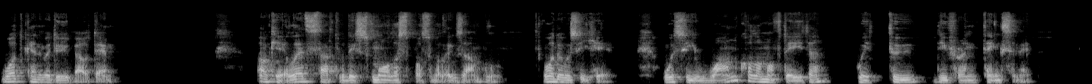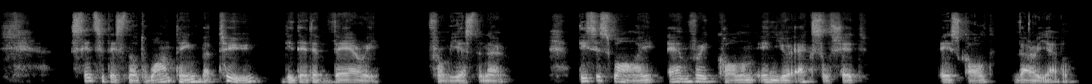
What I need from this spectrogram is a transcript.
what can we do about them. Okay, let's start with the smallest possible example. What do we see here? We see one column of data with two different things in it. Since it is not one thing but two, the data vary from yes to no. This is why every column in your Excel sheet is called variable.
